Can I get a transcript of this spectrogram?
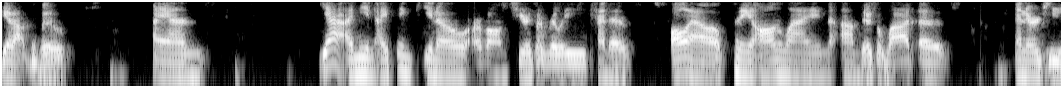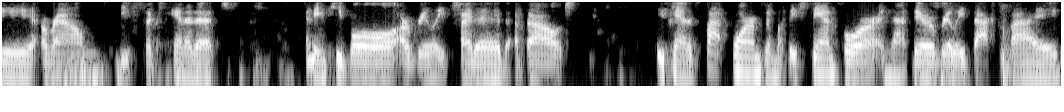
get out the vote. And yeah, I mean, I think, you know, our volunteers are really kind of all out, putting it online. Um, there's a lot of energy around these six candidates. I think people are really excited about these candidates' platforms and what they stand for, and that they're really backed by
